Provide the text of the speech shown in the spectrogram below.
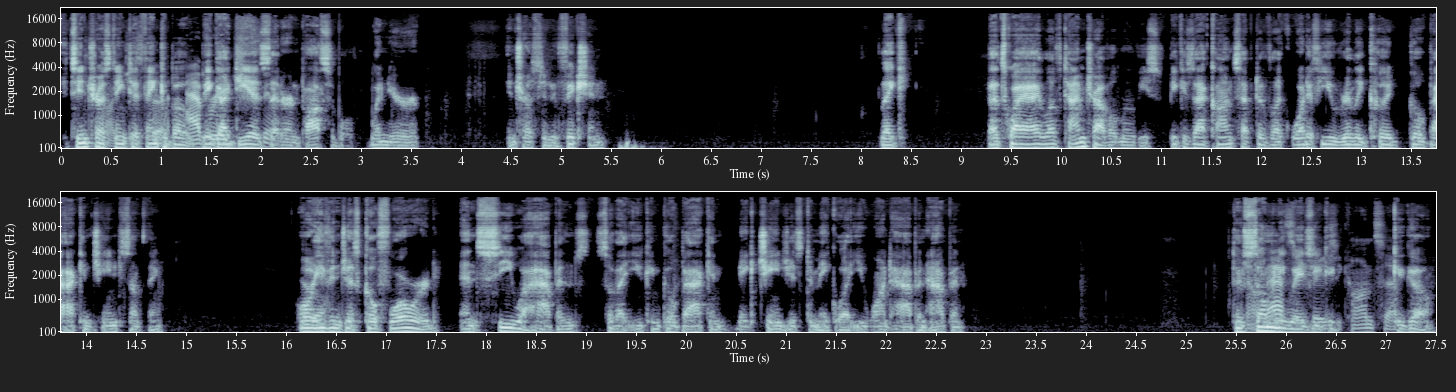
It's interesting to think about big ideas that are impossible when you're interested in fiction. Like that's why I love time travel movies because that concept of like what if you really could go back and change something or Yeah. even just go forward and see what happens so that you can go back and make changes to make what you want to happen happen. There's Now so many ways you could concept. could go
